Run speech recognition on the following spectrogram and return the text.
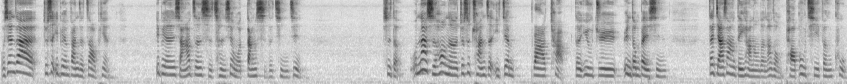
我现在就是一边翻着照片，一边想要真实呈现我当时的情境。是的，我那时候呢，就是穿着一件 bar top 的 UG 运动背心，再加上迪卡侬的那种跑步七分裤，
